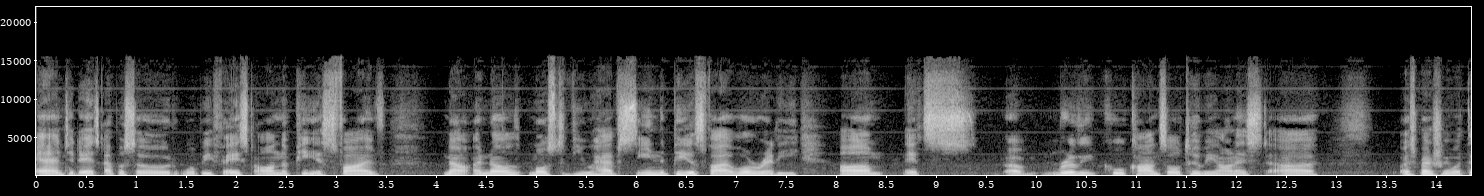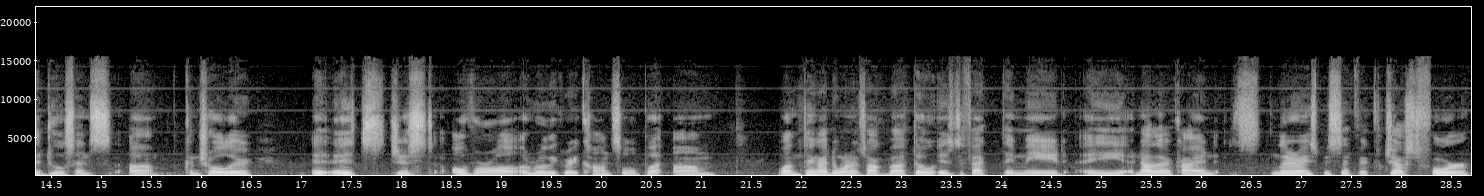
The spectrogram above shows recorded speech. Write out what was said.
and today's episode will be faced on the PS5. Now I know most of you have seen the PS5 already. Um, it's a really cool console to be honest. Uh, especially with the DualSense um, controller. It, it's just overall a really great console. But um, one thing I do want to talk about though is the fact that they made a another kind, literally specific just for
